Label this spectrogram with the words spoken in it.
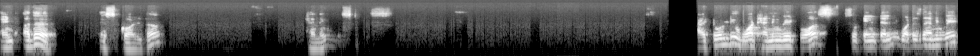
And other is called the Hamming distance. I told you what Hamming weight was. So can you tell me what is the Hamming weight?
